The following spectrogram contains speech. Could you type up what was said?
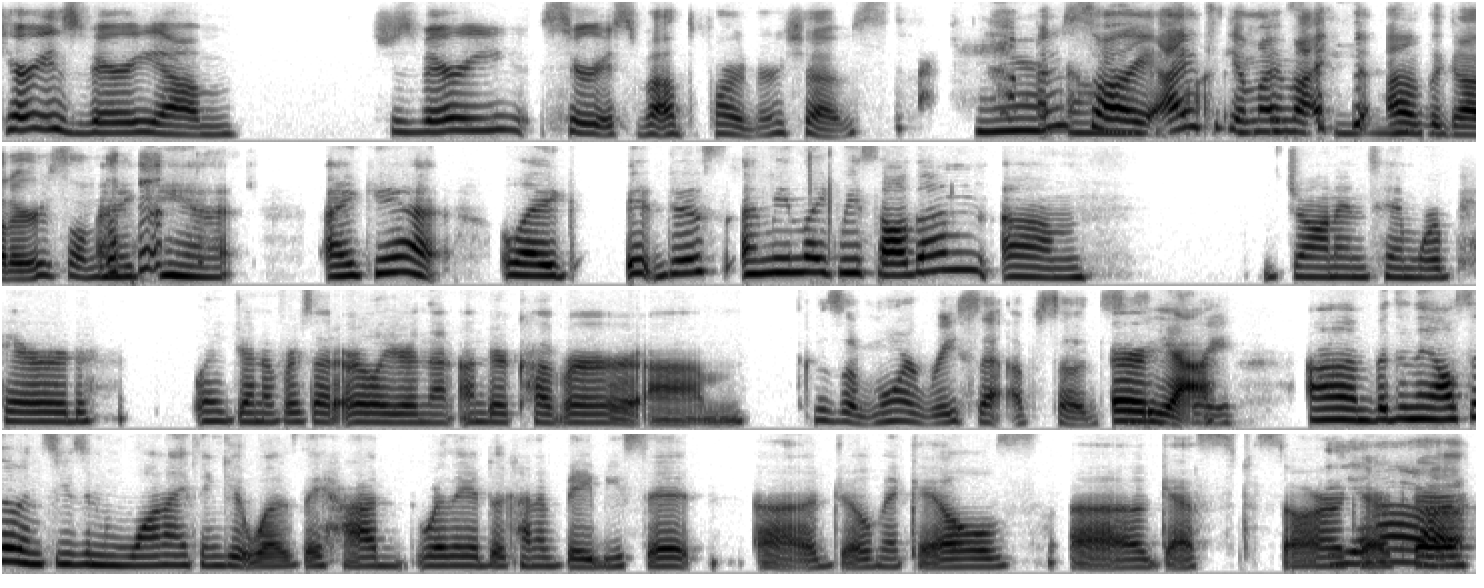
Carrie is very um she's very serious about the partnerships. I can't. I'm Oh sorry, I have to get my mind out of the gutter so I can't. I can't. Like it just I mean like we saw them um John and Tim were paired like Jennifer said earlier in that undercover um It was a more recent episode. Or, yeah. three. Um but then they also in season 1 I think it was they had where they had to kind of babysit uh Joe McHale's uh guest star Yeah. character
